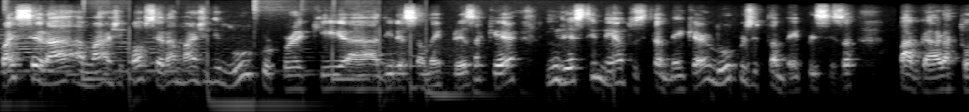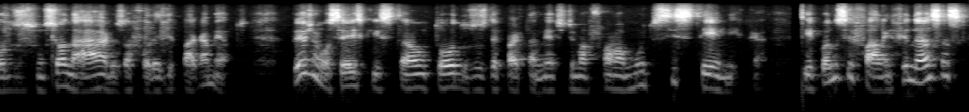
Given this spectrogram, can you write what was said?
qual será a margem, qual será a margem de lucro, porque a direção da empresa quer investimentos e também quer lucros e também precisa pagar a todos os funcionários a folha de pagamento. Vejam vocês que estão todos os departamentos de uma forma muito sistêmica. E quando se fala em finanças,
